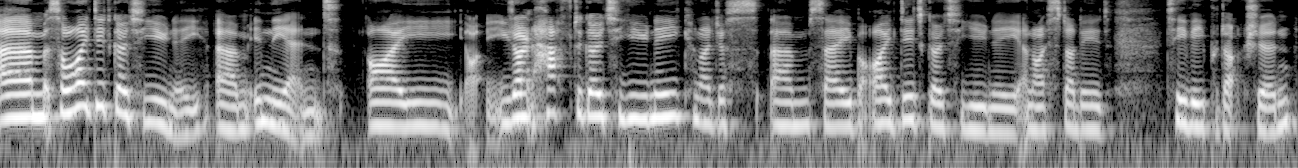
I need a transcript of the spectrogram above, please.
Um, so I did go to uni um, in the end. I you don't have to go to uni, can I just um, say? But I did go to uni and I studied TV production.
